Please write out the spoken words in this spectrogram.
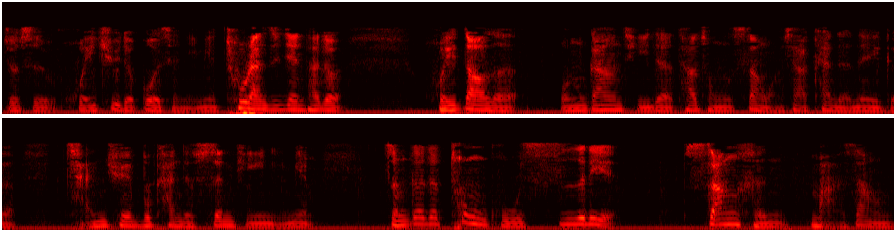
就是回去的过程里面，突然之间他就回到了我们刚刚提的他从上往下看的那个残缺不堪的身体里面，整个的痛苦撕裂。伤痕马上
